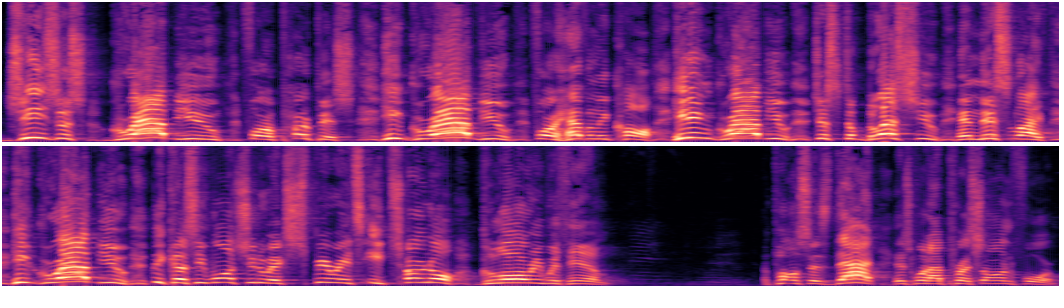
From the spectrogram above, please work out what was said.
Jesus grabbed you for a purpose. He grabbed you for a heavenly call. He didn't grab you just to bless you in this life. He grabbed you because he wants you to experience eternal glory with him. And Paul says, That is what I press on for.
